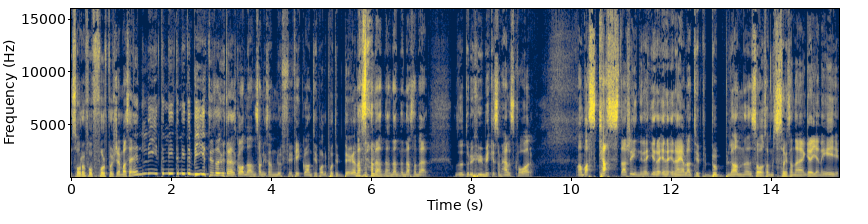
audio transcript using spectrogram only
Zorro får, får först en, bara säga en liten, liten, liten bit utav, utav den skadan som liksom Luffy fick och han typ håller på att typ dö nästan, nä, nä, nä, nästan där. Och då, då är det hur mycket som helst kvar. Och han bara kastar sig in i, i, i, i den här jävla typ bubblan så som, som liksom den här grejen är i.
